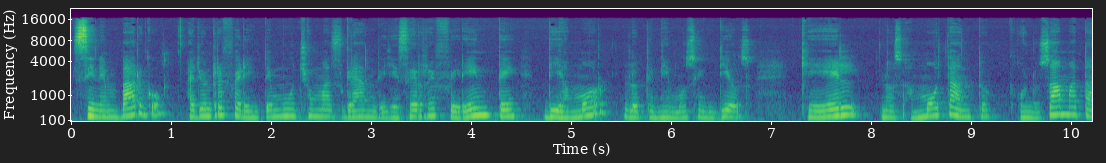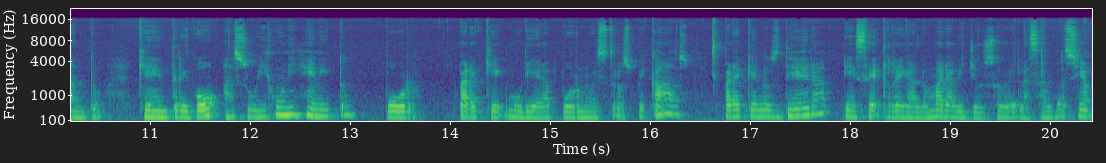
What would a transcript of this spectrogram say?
Sin embargo, hay un referente mucho más grande y ese referente de amor lo tenemos en Dios, que Él nos amó tanto o nos ama tanto que entregó a su Hijo unigénito por para que muriera por nuestros pecados, para que nos diera ese regalo maravilloso de la salvación.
